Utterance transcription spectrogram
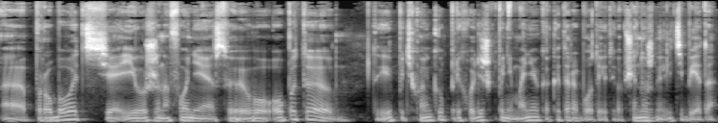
а, пробовать, и уже на фоне своего опыта ты потихоньку приходишь к пониманию, как это работает, и вообще нужно ли тебе это.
